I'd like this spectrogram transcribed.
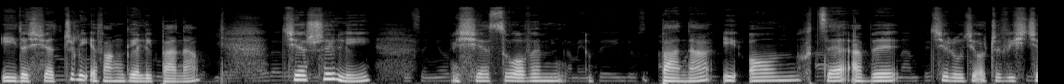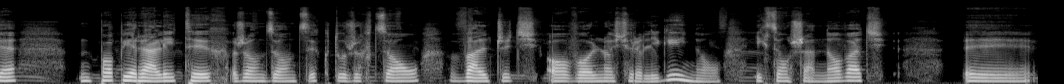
i doświadczyli Ewangelii Pana, cieszyli się słowem Pana i On chce, aby ci ludzie oczywiście popierali tych rządzących, którzy chcą walczyć o wolność religijną i chcą szanować y,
